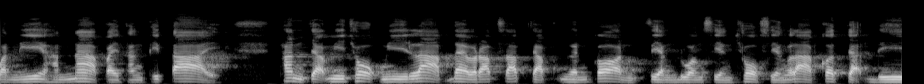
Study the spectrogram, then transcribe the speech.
วันนี้หันหน้าไปทางทิศใต้ ท่านจะมีโชคมีลาบได้รับทรัพย์จับเงินก้อน เสี่ยงดวงเสี่ยงโชคเสี่ยงลาบก็จะดี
